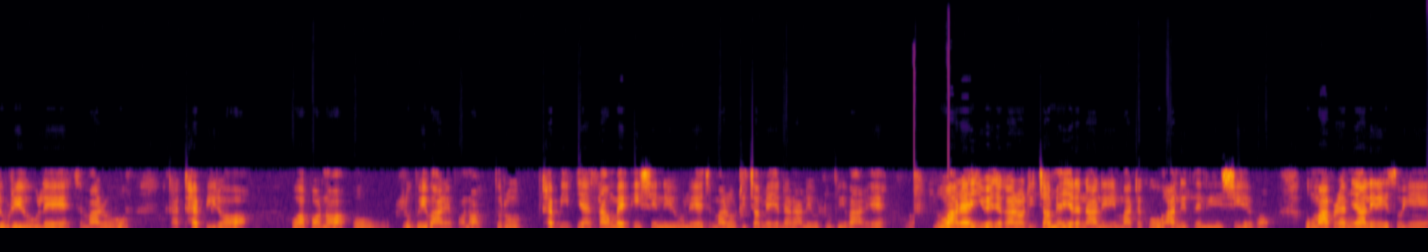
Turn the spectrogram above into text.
လူတွေကိုလည်းကျမတို့ဒါထပ်ပြီးတော့ ဟိုပါပေါ့နော်ဟိုလှူပေးပါတယ်ပေါ့နော်သူတို့ထပ်ပြီးပြန်ဆောက်မဲ့အင်ရှင်တွေကိုလည်းကျမတို့ဒီကြောက်မြတ်ရတနာလေးကိုလှူပေးပါတယ်လှူရတဲ့ရည်ရွယ်ချက်ကတော့ဒီကြောက်မြတ်ရတနာလေးတွေမှာတကူအာနိသင်လေးတွေရှိတယ်ပေါ့ဥပမာဗရမ်များလေးတွေဆိုရင်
